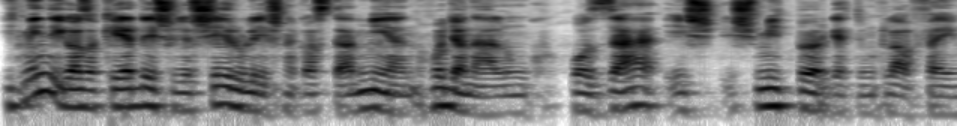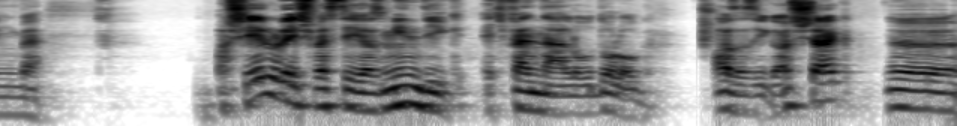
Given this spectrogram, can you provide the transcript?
itt mindig az a kérdés, hogy a sérülésnek aztán milyen, hogyan állunk hozzá, és, és mit pörgetünk le a fejünkbe. A sérülés veszély az mindig egy fennálló dolog. Az az igazság. Ö,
